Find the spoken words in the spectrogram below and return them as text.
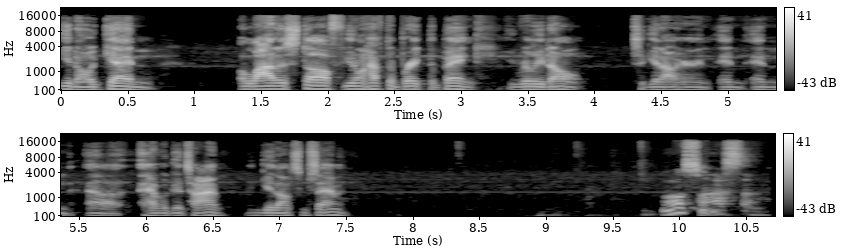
you know, again, a lot of stuff you don't have to break the bank. You really don't to get out here and and, and uh, have a good time and get on some salmon. Awesome. Awesome.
